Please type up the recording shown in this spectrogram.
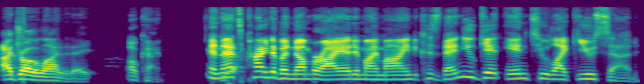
I draw the line at eight. Okay. And that's kind of a number I had in my mind because then you get into, like you said,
